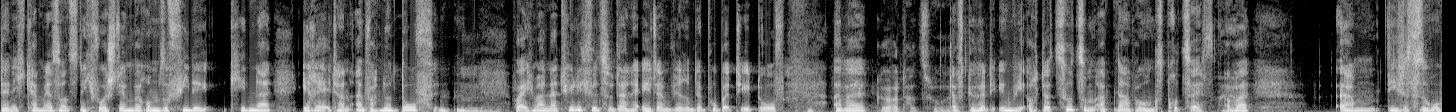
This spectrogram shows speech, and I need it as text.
Denn ich kann mir sonst nicht vorstellen, warum so viele Kinder ihre Eltern einfach nur doof finden. Weil ich meine, natürlich findest du deine Eltern während der Pubertät doof. Aber Gehört dazu. Ja. das gehört irgendwie auch dazu zum Abnabelungsprozess. Aber ähm, dieses so,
